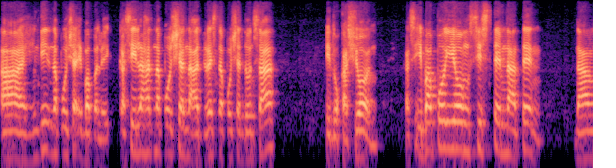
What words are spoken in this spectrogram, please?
uh, hindi na po siya ibabalik kasi lahat na po siya na-address na po siya doon sa edukasyon. Kasi iba po yung system natin ng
